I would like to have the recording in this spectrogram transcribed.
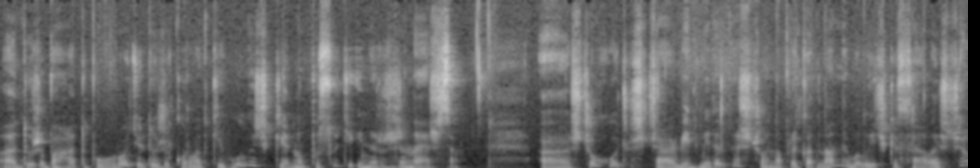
е, дуже багато поворотів, дуже короткі вулички, ну, по суті, і не розженешся. Що хочу ще відмітити, що, наприклад, на невеличке селище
